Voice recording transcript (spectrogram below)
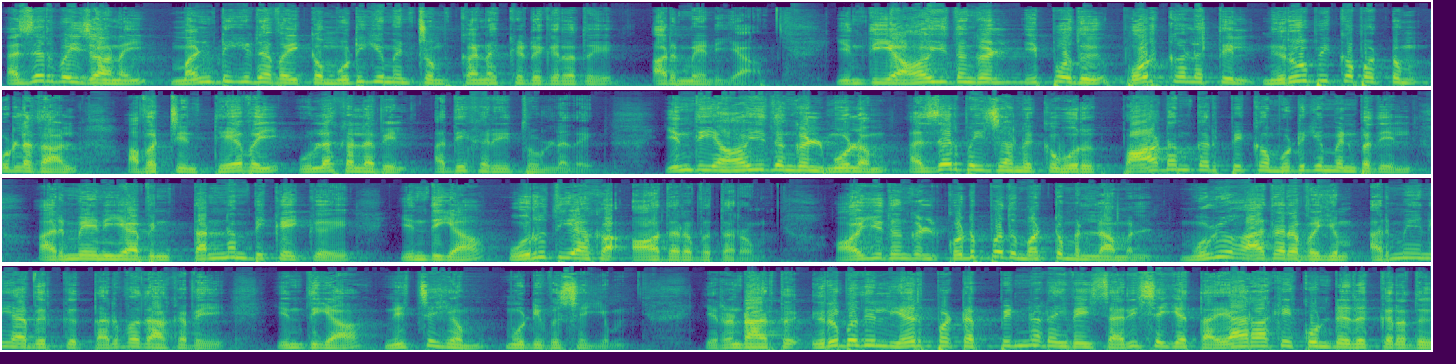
அஜர்பைஜானை மண்டியிட வைக்க முடியும் என்றும் கணக்கிடுகிறது அர்மேனியா. இந்திய ஆயுதங்கள் இப்போது போர்க்களத்தில் நிரூபிக்கப்பட்டும் உள்ளதால் அவற்றின் தேவை உலகளவில் அதிகரித்துள்ளது. இந்திய ஆயுதங்கள் மூலம் அஜர்பைஜானுக்கு ஒரு பாடம் கற்பிக்க முடியும் என்பதில் அர்மேனியாவின் தன்னம்பிக்கைக்கு இந்தியா உறுதியாக ஆதரவு தரும். ஆயுதங்கள் கொடுப்பது மட்டுமல்லாமல் முழு ஆதரவையும் அர்மேனியாவிற்கு தருவதாகவே இந்தியா நிச்சயம் முடிவு செய்யும். இரண்டாயிரத்து இருபதில் ஏற்பட்ட பின்னடைவை சரி செய்ய தயாராகி கொண்டிருக்கிறது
